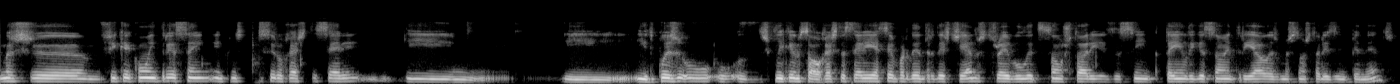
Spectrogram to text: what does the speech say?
mas uh, fiquei com interesse em, em, conhecer o resto da série e, e, e depois expliquem-me só, o resto da série é sempre dentro destes géneros, Stray Bullets são histórias assim que têm ligação entre elas, mas são histórias independentes?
